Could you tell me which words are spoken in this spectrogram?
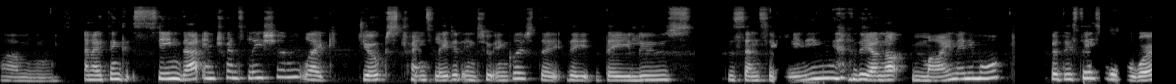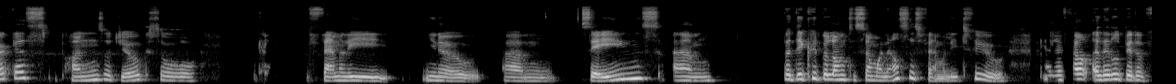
um, and i think seeing that in translation like jokes translated into English, they, they, they lose the sense of meaning. they are not mine anymore, but they still sort of work as puns or jokes or family, you know, um, sayings. Um, but they could belong to someone else's family too. And I felt a little bit of,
